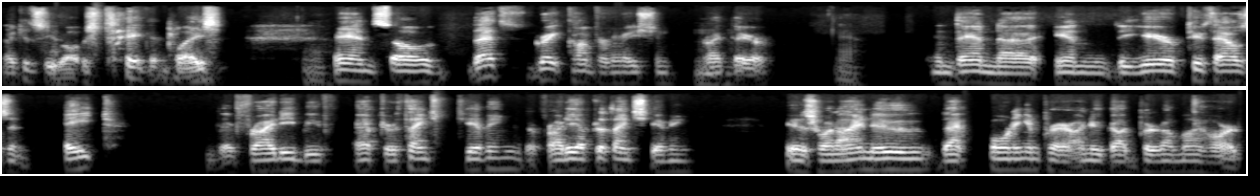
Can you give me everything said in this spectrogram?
they could see what was taking place. Yeah. And so that's great confirmation mm-hmm. right there. Yeah. And then uh, in the year of 2008, the Friday be- after Thanksgiving, the Friday after Thanksgiving, is when I knew that morning in prayer, I knew God put it on my heart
